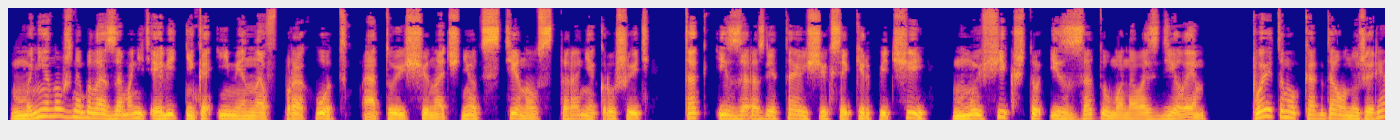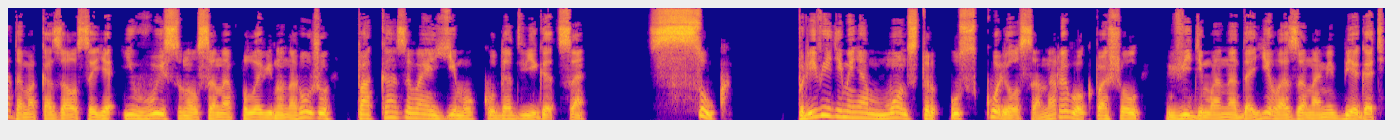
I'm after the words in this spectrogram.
Мне нужно было заманить элитника именно в проход, а то еще начнет стену в стороне крушить так из-за разлетающихся кирпичей мы фиг что из задуманного сделаем. Поэтому, когда он уже рядом оказался, я и высунулся наполовину наружу, показывая ему, куда двигаться. Сук! При виде меня монстр ускорился, на рывок пошел. Видимо, надоело за нами бегать.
